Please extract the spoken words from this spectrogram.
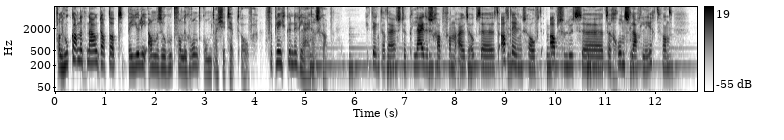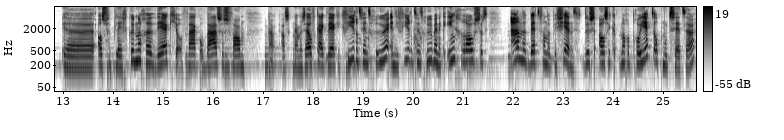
van hoe kan het nou dat dat bij jullie allemaal zo goed van de grond komt als je het hebt over verpleegkundig leiderschap? Denk dat daar een stuk leiderschap vanuit ook het afdelingshoofd absoluut uh, te grondslag ligt. Want uh, als verpleegkundige werk je vaak op basis van. Nou, als ik naar mezelf kijk, werk ik 24 uur. En die 24 uur ben ik ingeroosterd aan het bed van de patiënt. Dus als ik nog een project op moet zetten,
